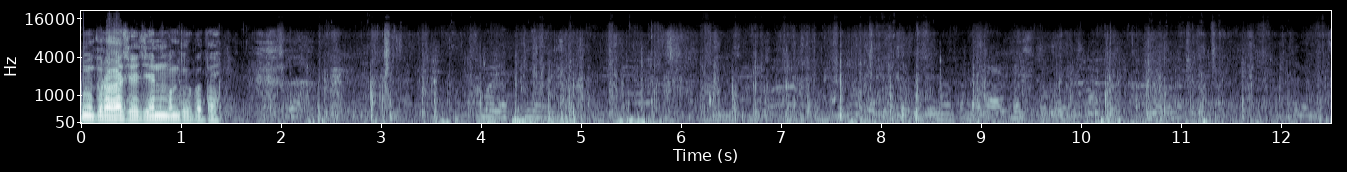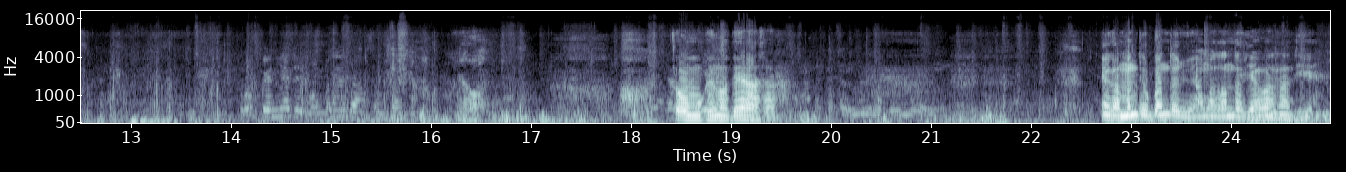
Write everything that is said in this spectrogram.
મિત્રો, આ છે જૈન મંદિર બધાય. જો. ચૌમુખીનું દેરાસર એક મંદિર બંધ જ હોય, આમાં અંદર જવા ના દઈએ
